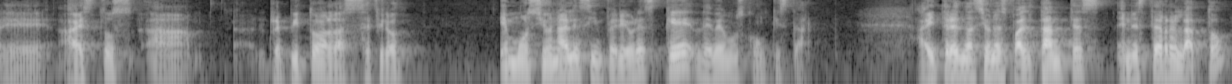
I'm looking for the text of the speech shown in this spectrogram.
eh, a estos, repito, a las sefirot emocionales inferiores que debemos conquistar. Hay tres naciones faltantes en este relato.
